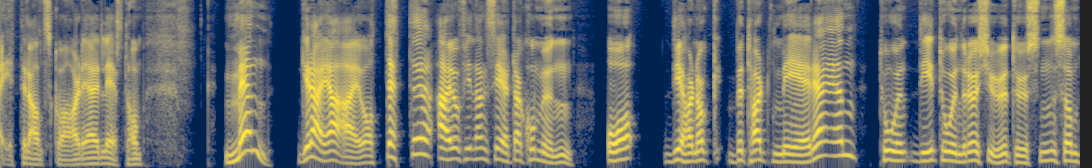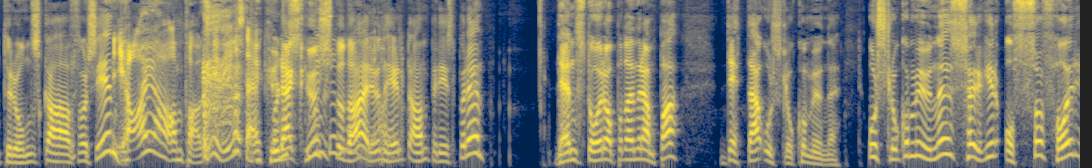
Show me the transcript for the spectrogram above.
et eller annet skval jeg leste om. Men greia er jo at dette er jo finansiert av kommunen, og de har nok betalt mer enn to, de 220 000 som Trond skal ha for sin. Ja ja, antageligvis. Det er kunst. For det er kunst, og da er det jo en helt annen pris på det. Den står oppå den rampa. Dette er Oslo kommune. Oslo kommune sørger også for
